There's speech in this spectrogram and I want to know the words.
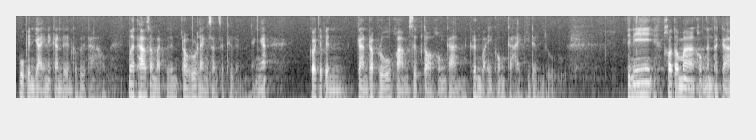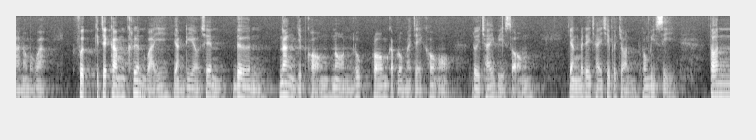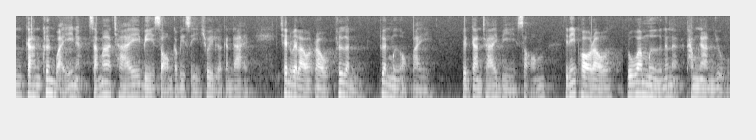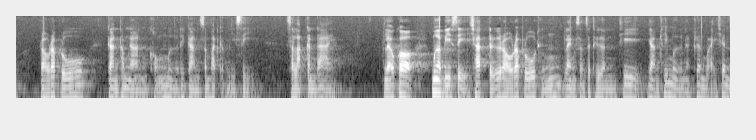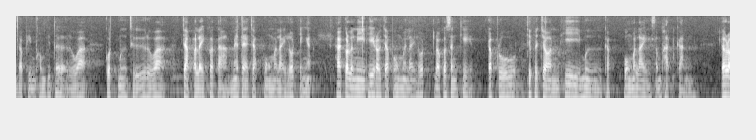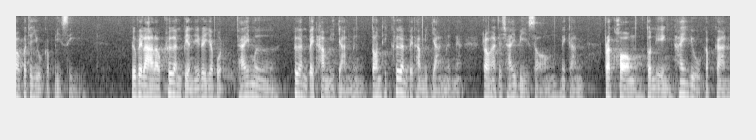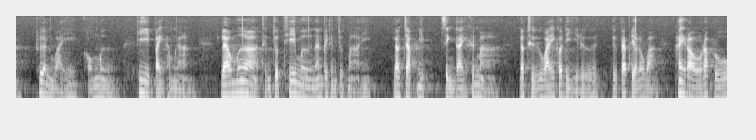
ผู้เป็นใหญ่ในการเดินก็คือเท้า มื่อเท้าสัมผัสพื้นเรารู้แรงสั่นสะเทือนอย่างเงี้ยก็จะเป็นการรับรู้ความสืบต่อของการเคลื่อนไหวของกายที่เดินอยู่ ทีนี้ข้อต่อมาของนันทกาเนาะบอกว่า ฝึกกิจกรรมเคลื่อนไหวอย่างเดียว เช่น เดินนั่งหยิบของนอนลุกพร้อมกับลมหายใจเข้าออก โดยใช้ B2 ยังไม่ได้ใช้ชีพจรของ B4 ตอนการเคลื่อนไหวเนี่ยสามารถใช้ B2 กับ B4 ช่วยเหลือกันได้ เช่นเวลาเราเคลื่อนเคลื่อนมือออกไป เป็นการใช้ B2 ทีนี้พอเรารู้ว่ามือนั้นน่ะทำงานอยู่ เรารับรู้การทำงานของมือด้วยการสัมผัสกับ B4 สลับกันได้ แล้วก็ เมื่อ B4 ชัดหรือเรารับรู้ถึงแรงสั่นสะเทือนที่ยามที่มือนะเคลื่อนไหว เช่น เราพิมพ์คอมพิวเตอร์ หรือว่ากดมือถือหรือว่าจับอะไรก็ตาม แม้แต่จับพวงมาลัยรถอย่างเงี้ยถ้ากรณีที่เราจับพวงมาลัยรถเราก็สังเกต รับรู้ชีพจรที่มือกับพวงมาลัยสัมผัสกัน แล้วเราก็จะอยู่กับ B4 หรือเวลาเราเคลื่อนเปลี่ยนอิริยาบถใช้มือเคลื่อนไปทำอีกอย่างหนึ่ง ตอนที่เคลื่อนไปทำอีกอย่างหนึ่งเนี่ย เราอาจจะใช้ B2 ในการประคองตนเองให้อยู่กับการเคลื่อนไหวของมือที่ไปทำงาน แล้วเมื่อถึงจุดที่มือนั้นไปถึงจุดหมาย แล้วจับหยิบสิ่งใดขึ้นมา แล้วถือไว้ก็ดีหรือถือแป๊บเดียวระหว่าง ให้เรารับรู้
